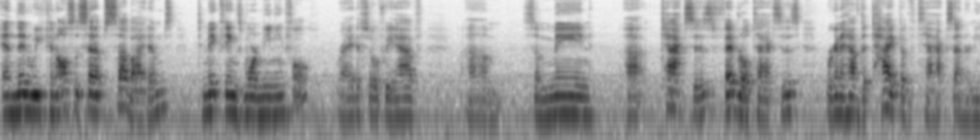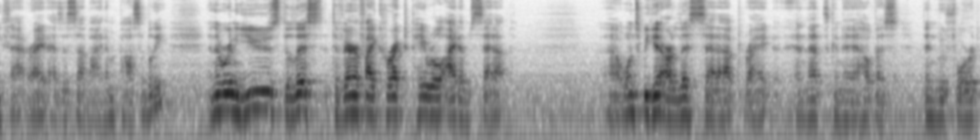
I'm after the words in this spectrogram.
and then we can also set up sub items, to make things more meaningful, right? If so, if we have um, some main uh, taxes, federal taxes, we're going to have the type of tax underneath that, right, as a sub item possibly. And then we're going to use the list to verify correct payroll items setup. Uh, once we get our list set up, right, and that's going to help us then move forward.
